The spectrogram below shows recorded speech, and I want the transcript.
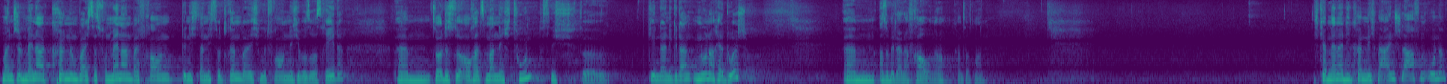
Manche Männer können, weiß das von Männern, bei Frauen bin ich da nicht so drin, weil ich mit Frauen nicht über sowas rede. Ähm, solltest du auch als Mann nicht tun. Das nicht, äh, gehen deine Gedanken nur nachher durch. Ähm, also mit deiner Frau, ne? kannst du das machen. Ich kenne Männer, die können nicht mehr einschlafen ohne.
